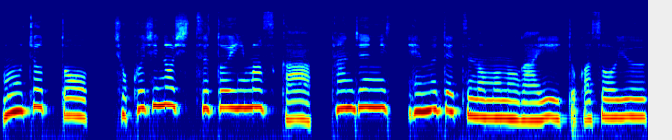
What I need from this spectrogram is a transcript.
もうちょっと食事の質と言いますか、単純にヘム鉄のものがいいとかそういう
